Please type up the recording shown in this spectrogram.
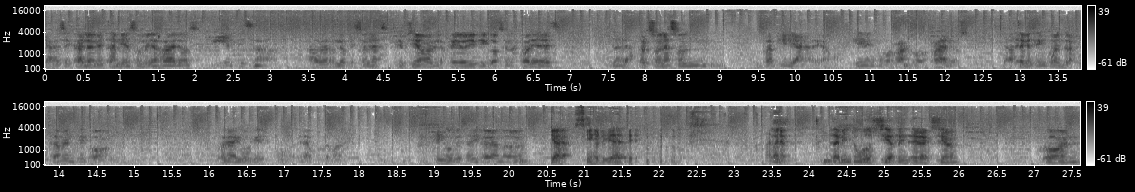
los escalones también son medio raros y empieza a ver lo que son las inscripciones, los jeroglíficos en las paredes Claro. las personas son reptilianas, digamos, tienen como rasgos raros, Claro. hasta que se encuentra justamente con, con algo que es como la puta madre. Tengo que salir cagando acá. Ya, sí, olvídate. Bueno, también tuvo cierta interacción con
